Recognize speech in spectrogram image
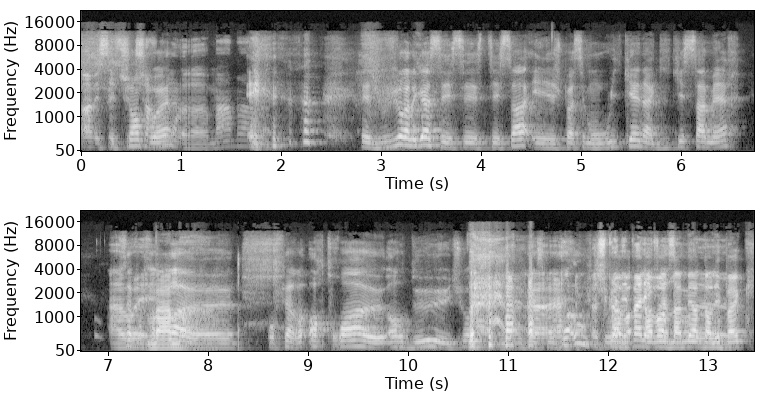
Ah, mais c'est champ, charbon, ouais. là. Maman. Et, je vous jure, les gars, c'était ça. Et je passais mon week-end à geeker sa mère. Ah ça ouais. pour faire euh, Pour faire hors 3, euh, hors 2, tu vois. pas ouf, Je tu vois. connais pas les Avoir de la merde dans les packs.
